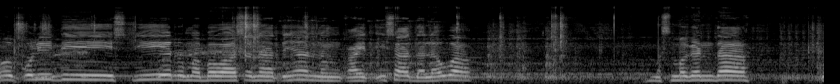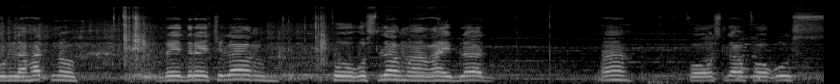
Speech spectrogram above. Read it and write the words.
Hopefully this year mabawasan natin yan ng kahit isa, dalawa. Mas maganda kung lahat no. Dire-diretso lang. Focus lang mga high blood. Ah, focus lang, focus.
